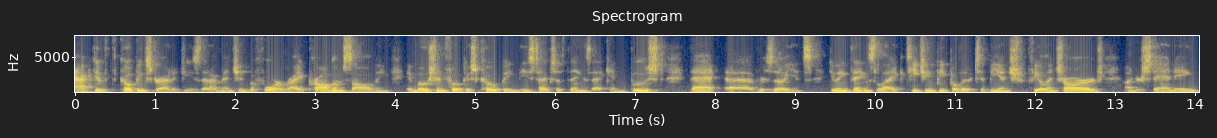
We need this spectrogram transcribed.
active coping strategies that I mentioned before, right? Problem solving, emotion focused coping, these types of things that can boost that uh, resilience. Doing things like teaching people to, to be in, feel in charge, understanding,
